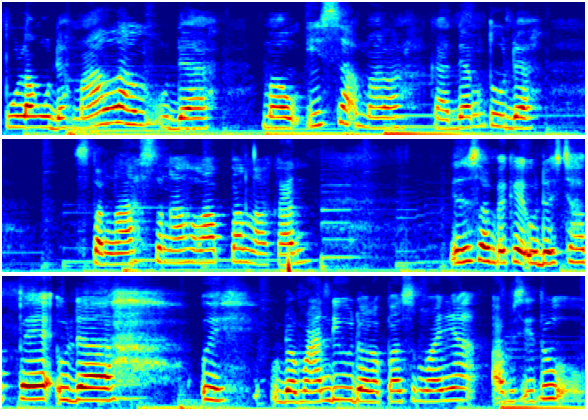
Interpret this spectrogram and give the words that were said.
Pulang udah malam udah mau isak malah kadang tuh udah setengah setengah delapan lah kan. Itu sampai kayak udah capek udah wih udah mandi udah lepas semuanya. Abis itu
